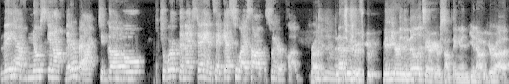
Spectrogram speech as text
they have no skin off their back to go mm-hmm. To work the next day and say, "Guess who I saw at the swinger club?" Right. Mhm. And that's true if you maybe you're in the military or something and you know you're a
